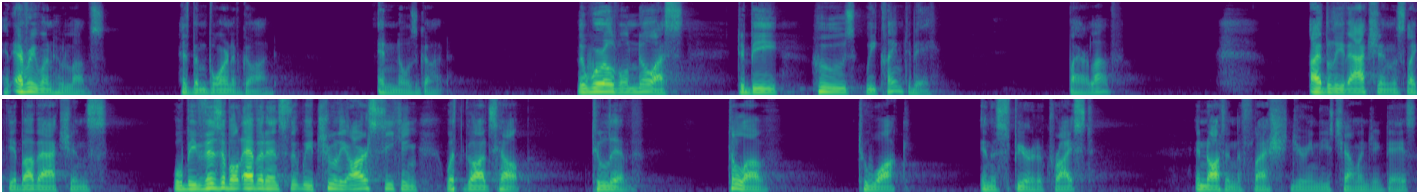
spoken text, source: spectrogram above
And everyone who loves has been born of God and knows God. The world will know us to be whose we claim to be by our love. I believe actions like the above actions will be visible evidence that we truly are seeking, with God's help, to live, to love, to walk in the Spirit of Christ and not in the flesh during these challenging days.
